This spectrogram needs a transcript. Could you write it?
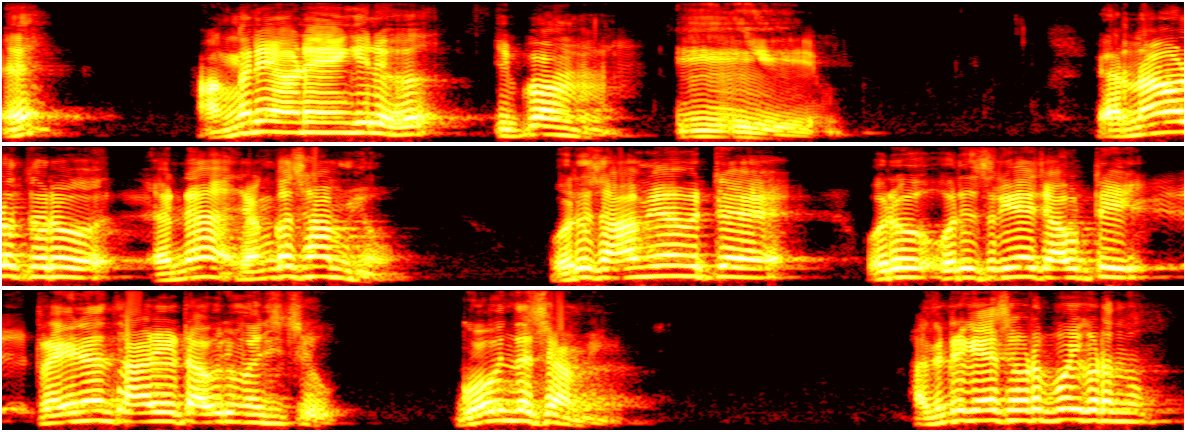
ഏ? അങ്ങനെയാണെങ്കിൽ ഇപ്പം ഈ എറണാകുളത്തൊരു എന്നാ രംഗസാമ്യോ ഒരു സാമ്യം വിറ്റ് ഒരു ഒരു സ്ത്രീയെ ചവിട്ടി ട്രെയിനിൽ താഴെയിട്ട് അവർ മരിച്ചു. ഗോവിന്ദസ്വാമി. അതിന്റെ കേസ് എവിടെ പോയി കിടന്നു?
